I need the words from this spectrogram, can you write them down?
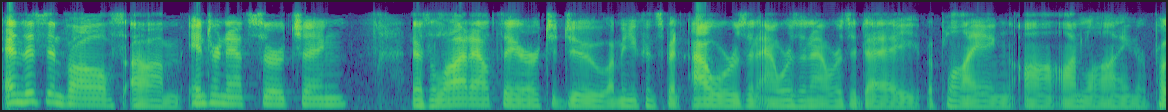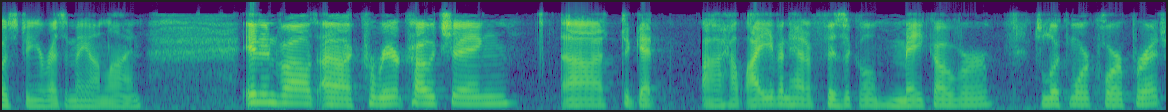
And this involves um, internet searching. There's a lot out there to do. I mean, you can spend hours and hours and hours a day applying uh, online or posting your resume online. It involves uh, career coaching uh, to get uh. I even had a physical makeover to look more corporate.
